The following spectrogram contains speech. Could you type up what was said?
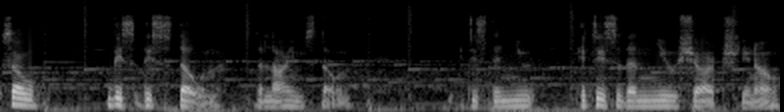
So this this stone the limestone it is the new it is the new church you know.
